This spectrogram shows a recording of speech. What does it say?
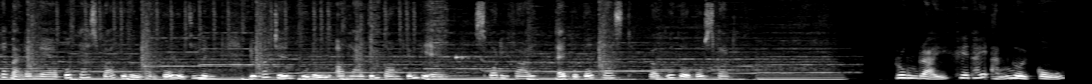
Các bạn đang nghe podcast báo phụ nữ thành phố Hồ Chí Minh được phát trên phụ nữ online.com.vn, Spotify, Apple Podcast và Google Podcast. Run rẩy khi thấy ảnh người cũ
